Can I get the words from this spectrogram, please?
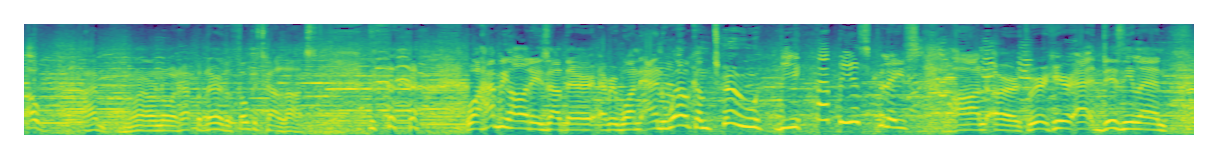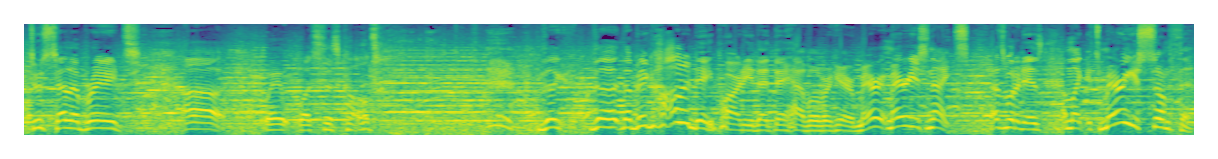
Oh, I'm, I don't know what happened there. The focus got lost. well, happy holidays out there, everyone, and welcome to the happiest place on earth. We're here at Disneyland to celebrate. Uh, wait, what's this called? the the the big holiday party that they have over here. Merry, Merriest Nites. That's what it is. I'm like, it's Merriest something.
